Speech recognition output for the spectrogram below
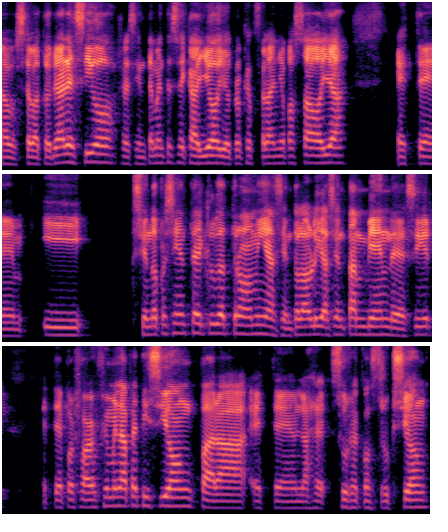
Observatorio Agresivo recientemente se cayó, yo creo que fue el año pasado ya. Este, y siendo presidente del Club de Astronomía, siento la obligación también de decir, este, por favor, firme la petición para este, su reconstrucción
